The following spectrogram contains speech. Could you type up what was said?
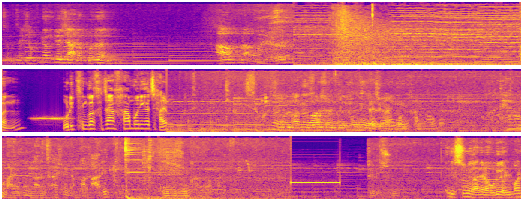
지금부터 이제 호명되지 않은 분은 다음 라운드. 우리 팀과 가장 하모니가 잘 지금 몸이 가능하고 테너 말고 나는 사실 약간 말이 공기 좀 가능하고 1순위가 아니라 우리가 1번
